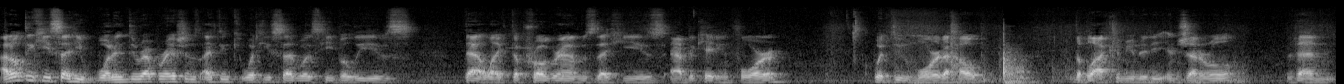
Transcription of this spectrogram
I don't think he said he wouldn't do reparations. I think what he said was he believes that like the programs that he's advocating for would do more to help the black community in general than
